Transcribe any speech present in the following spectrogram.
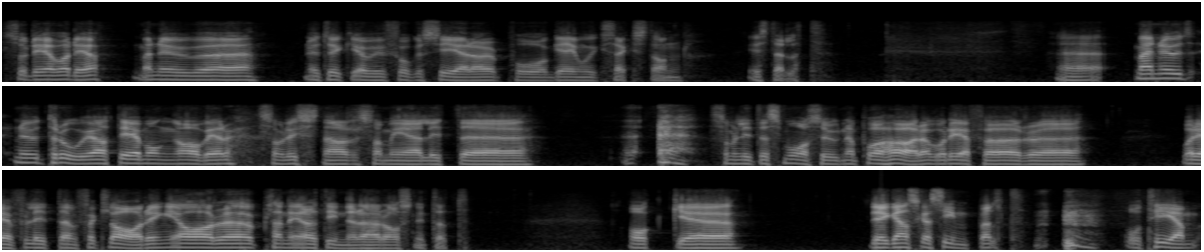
Så det var det. Men nu, nu tycker jag vi fokuserar på Game Week 16 istället. Men nu, nu tror jag att det är många av er som lyssnar som är lite som är lite småsugna på att höra vad det är för eh, vad det är för liten förklaring jag har eh, planerat in i det här avsnittet. Och eh, det är ganska simpelt. Och tem,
